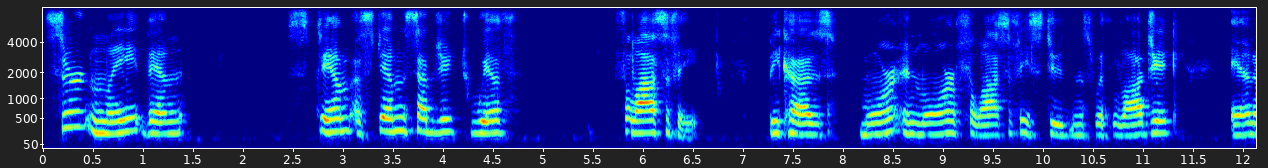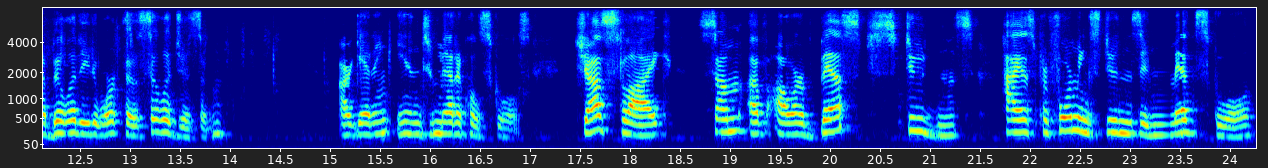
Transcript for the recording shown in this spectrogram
Certainly, then STEM, a STEM subject with philosophy because more and more philosophy students with logic and ability to work those syllogisms are getting into medical schools, just like some of our best students, highest performing students in med school,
